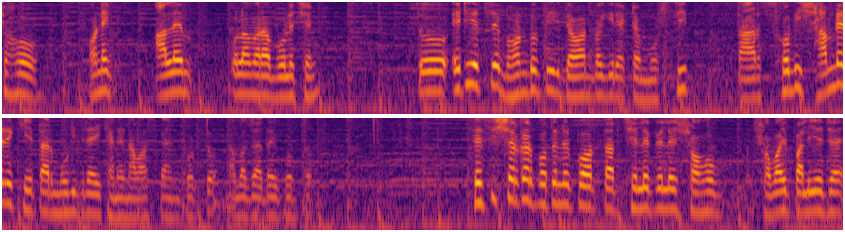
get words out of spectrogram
সহ অনেক আলেম ওলামারা বলেছেন। তো এটি হচ্ছে ভণ্ডপীর দেওয়ানবাগির একটা মসজিদ। তার ছবি সামনে রেখে তার মুরিদরা এখানে নামাজ কায়েম করত, নামাজ আদায় করত। ফেসিস সরকার পতনের পর তার ছেলে পেলে সহ সবাই পালিয়ে যায়।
